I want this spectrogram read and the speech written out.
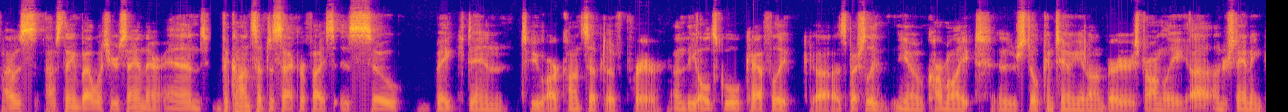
I was I was thinking about what you were saying there, and the concept of sacrifice is so baked in to our concept of prayer. And the old school Catholic, uh, especially you know Carmelite, they're still continuing it on very strongly uh, understanding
